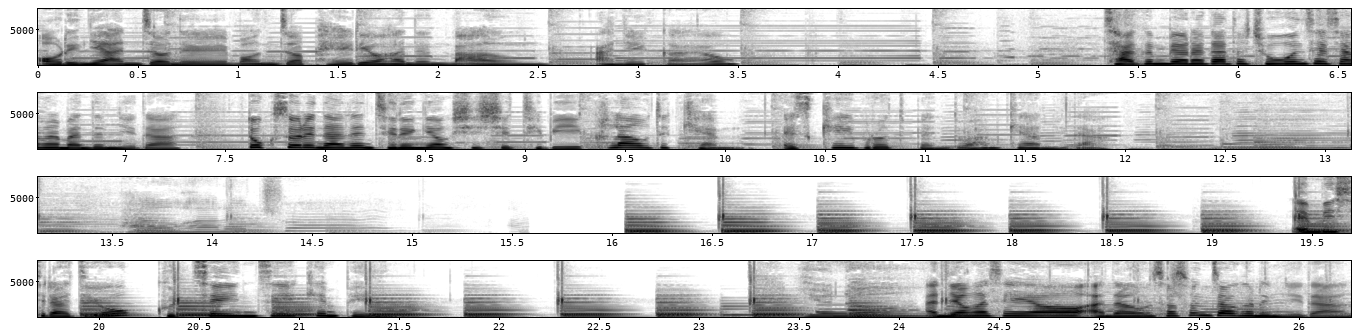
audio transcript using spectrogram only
어린이 안전을 먼저 배려하는 마음 아닐까요? 작은 변화가 더 좋은 세상을 만듭니다. 똑소리 나는 지능형 CCTV 클라우드캠 SK 브로드밴드와 함께합니다. MBC 라디오 Good Change 캠페인 안녕하세요. 아나운서 손정은입니다.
